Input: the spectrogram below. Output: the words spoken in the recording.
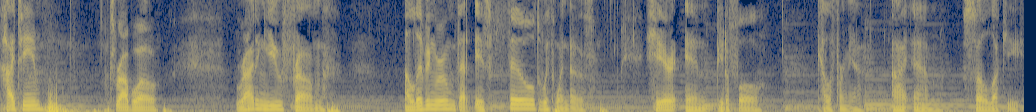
Hi, team. It's Rob Woe, writing you from a living room that is filled with windows here in beautiful California. I am so lucky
